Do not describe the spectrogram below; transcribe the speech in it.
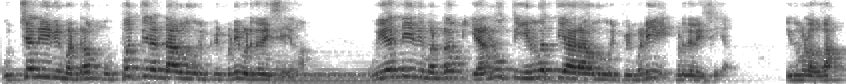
உச்ச நீதிமன்றம் முப்பத்தி இரண்டாவது உறுப்பின்படி விடுதலை செய்யலாம். உயர் நீதிமன்றம் இருநூத்தி இருபத்தி ஆறாவது உறுப்பின்படி விடுதலை செய்யலாம். இவ்வளவுதான்.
